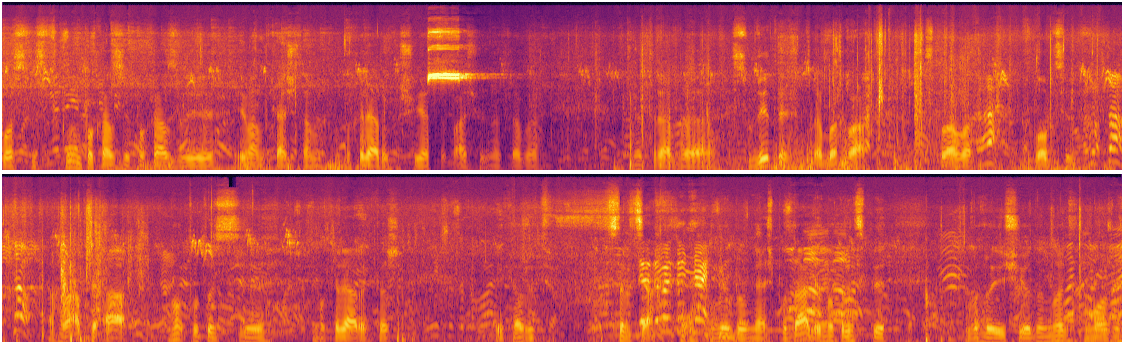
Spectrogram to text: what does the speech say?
по свистку показує, показує Іван Ткач там Бакалярику, що я це бачу, не треба, не треба судити, треба грати. Справа хлопців грати, а ну, тут ось е, Бакалярик теж, як кажуть, в серцях вибив м'яч подалі. Ну, в принципі, виграючи 1-0, можна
